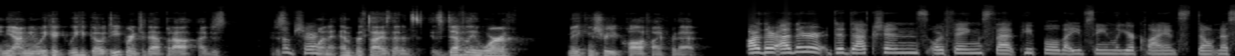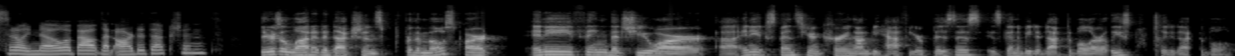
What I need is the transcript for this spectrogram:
And yeah, I mean, we could we could go deeper into that, but I, I just I just I'm sure. want to emphasize that it's it's definitely worth making sure you qualify for that. Are there other deductions or things that people that you've seen, your clients, don't necessarily know about that are deductions? There's a lot of deductions. For the most part, anything that you are, uh, any expense you're incurring on behalf of your business is going to be deductible or at least partially deductible.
